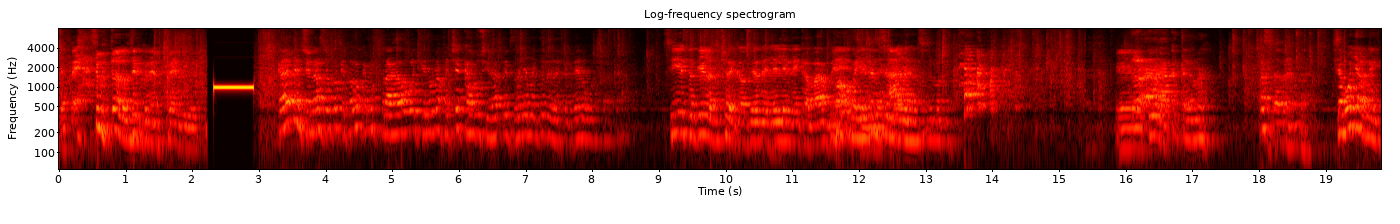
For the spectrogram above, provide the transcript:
De pez. Se todos los de con el pez, güey. Cabe mencionar, Soto, que todo lo que hemos tragado, güey, tiene una fecha de caducidad extrañamente de febrero, güey. Sí, esta tiene la fecha de caducidad del LD. No, güey, ese es el Ah, otro, no. ese es el otro. Eh, Ah, cállate la mano. Cebolla, güey.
